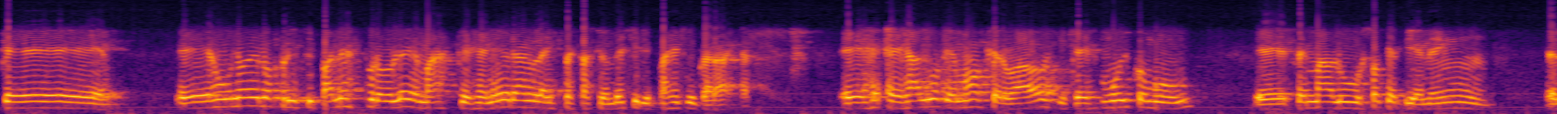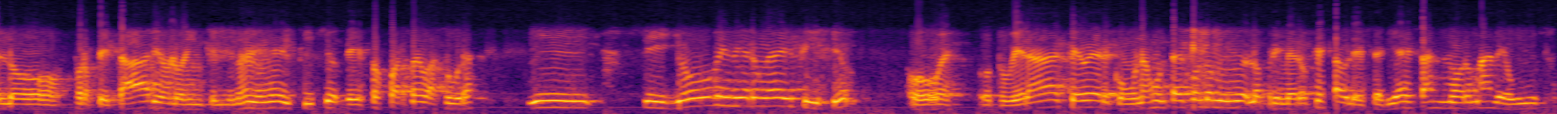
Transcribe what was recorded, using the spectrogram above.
que es uno de los principales problemas que generan la infestación de chiripas y cucarachas. Es, algo que hemos observado y que es muy común, ese mal uso que tienen los propietarios, los inquilinos de un edificio de esos cuartos de basura. Y si yo viviera en un edificio o, tuviera que ver con una junta de condominio, lo primero que establecería esas normas de uso.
